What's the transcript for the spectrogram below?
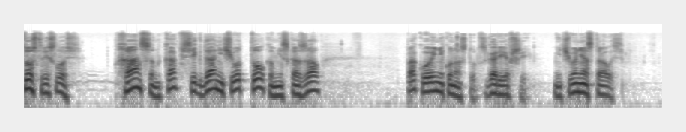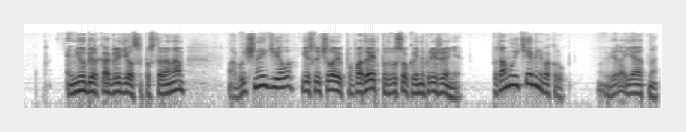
Что стряслось? Хансен, как всегда, ничего толком не сказал. Покойник у нас тут, сгоревший. Ничего не осталось. Нюберг огляделся по сторонам. Обычное дело, если человек попадает под высокое напряжение. Потому и темень вокруг. Вероятно.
